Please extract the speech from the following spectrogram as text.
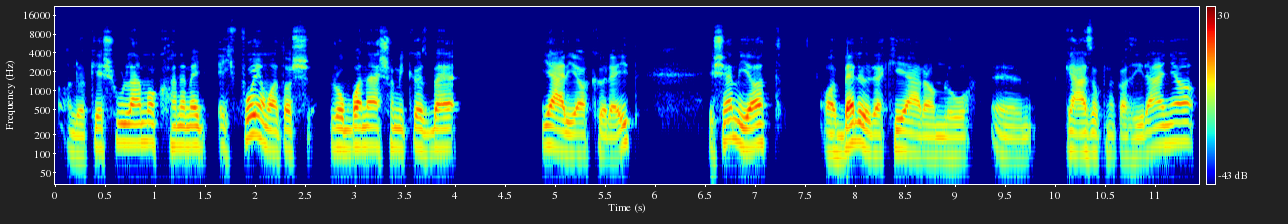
a lökés hullámok, hanem egy, egy folyamatos robbanás, ami közben járja a köreit, és emiatt a belőle kiáramló gázoknak az iránya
